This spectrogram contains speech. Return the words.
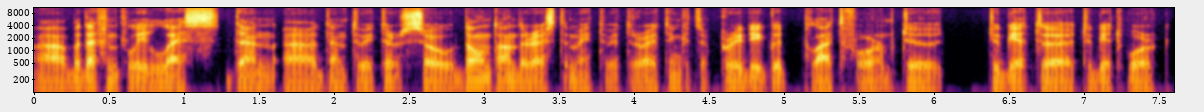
uh, but definitely less than uh, than Twitter. So don't underestimate Twitter. I think it's a pretty good platform to to get uh, to get work.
